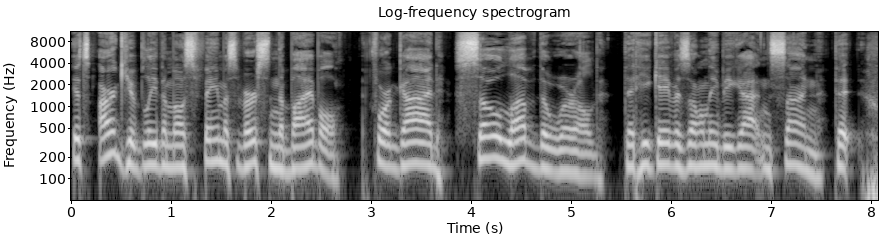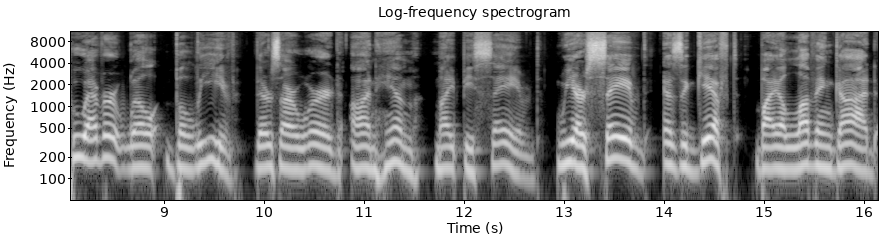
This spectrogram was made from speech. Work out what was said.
It's arguably the most famous verse in the Bible. For God so loved the world that he gave his only begotten Son, that whoever will believe, there's our word, on him might be saved. We are saved as a gift by a loving God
